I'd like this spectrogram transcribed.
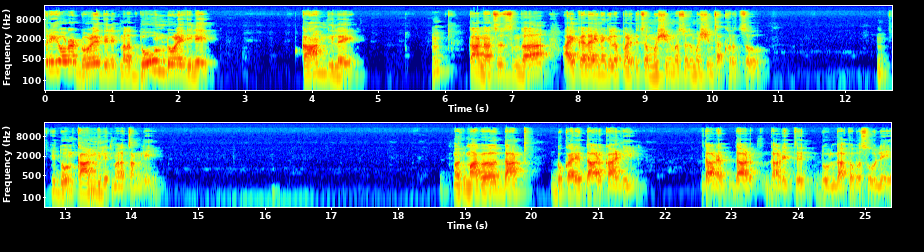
तर एवढा डोळे दिलेत मला दोन डोळे दिले कान दिलंय. कानाचं समजा ऐकायला येणं गेलं पडद्याचं मशीन बसवायचं मशीनचा खर्च. हे? दोन कान दिलेत मला चांगले. मग माग दात दुकारे दाढ काढली. दाढ दाढ दाढीचे दोन दात बसवले.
